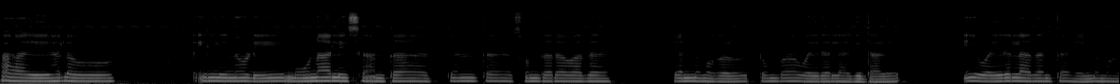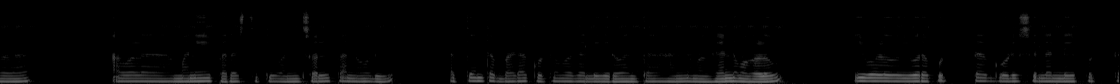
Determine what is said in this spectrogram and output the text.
ಹಾಯ್ ಹಲೋ ಇಲ್ಲಿ ನೋಡಿ ಮೋನಾಲಿಸಾ ಅಂತ ಅತ್ಯಂತ ಸುಂದರವಾದ ಹೆಣ್ಣು ಮಗಳು ತುಂಬ ವೈರಲ್ ಆಗಿದ್ದಾಳೆ. ಈ ವೈರಲ್ ಆದಂಥ ಹೆಣ್ಣು ಮಗಳ ಅವಳ ಮನೆ ಪರಿಸ್ಥಿತಿ ಒಂದು ಸ್ವಲ್ಪ ನೋಡಿ ಅತ್ಯಂತ ಬಡ ಕುಟುಂಬದಲ್ಲಿ ಇರುವಂಥ ಹೆಣ್ಣು ಮಗ, ಹೆಣ್ಣು ಮಗಳು. ಇವಳು ಇವರ ಪುಟ್ಟ ಗುಡಿಸಲಲ್ಲಿ ಪುಟ್ಟ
